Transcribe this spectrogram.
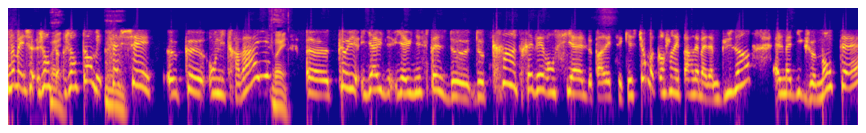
Non, mais je- j'entends, Oui. mais Mm. sachez euh, qu'on y travaille, Oui. euh, qu'il y, a une- il y a une espèce de, de crainte révérentielle de parler de ces questions. Moi, quand j'en ai parlé à Madame Buzyn, elle m'a dit que je mentais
